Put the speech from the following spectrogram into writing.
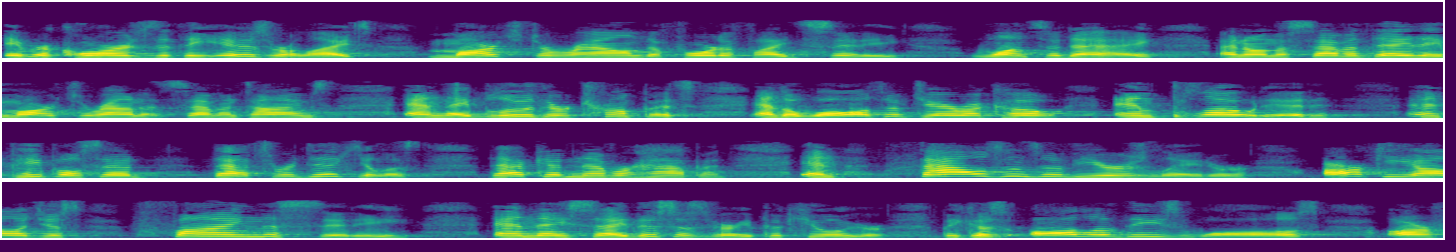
it records that the Israelites marched around the fortified city once a day, and on the seventh day they marched around it seven times, and they blew their trumpets, and the walls of Jericho imploded, and people said, That's ridiculous. That could never happen. And thousands of years later, archaeologists find the city, and they say, This is very peculiar because all of these walls are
